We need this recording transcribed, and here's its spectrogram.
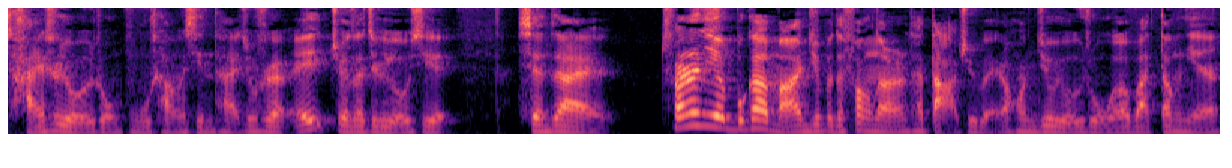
还是有一种补偿心态，就是哎，觉得这个游戏现在反正你也不干嘛，你就把它放那儿让它打去呗。然后你就有一种我要把当年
